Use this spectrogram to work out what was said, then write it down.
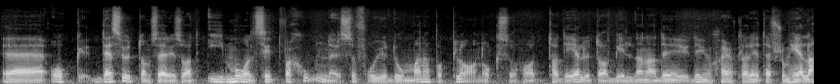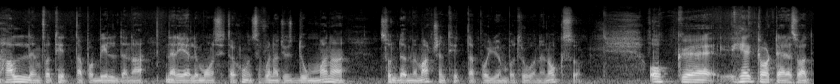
Eh, och dessutom så är det så att i målsituationer så får ju domarna på plan också ha, ta del av bilderna. Det är, ju, det är ju en självklarhet eftersom hela hallen får titta på bilderna när det gäller målsituation så får naturligtvis domarna som dömer matchen titta på jumbotronen också. Och eh, helt klart är det så att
